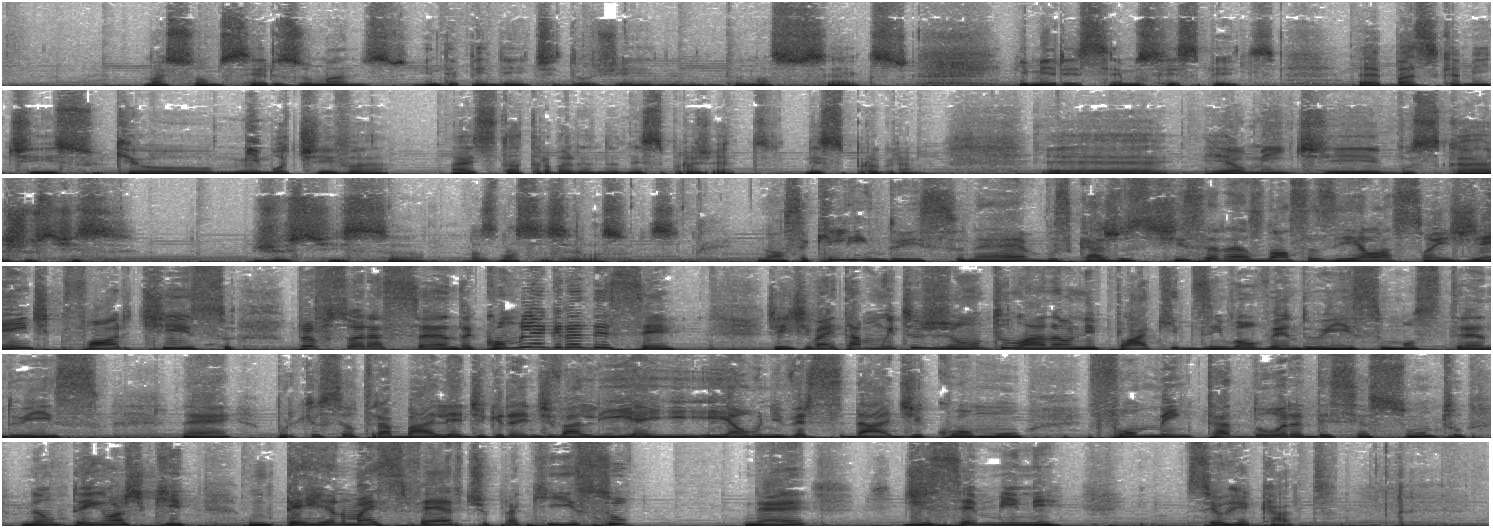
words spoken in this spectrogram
Nós somos seres humanos, independente do gênero, do nosso sexo, e merecemos respeito. É basicamente isso que eu, me motiva a estar trabalhando nesse projeto, nesse programa. É realmente buscar justiça. Justiça nas nossas relações. Nossa, que lindo isso, né? Buscar justiça nas nossas relações. Gente, que forte isso. Professora Sandra, como lhe agradecer? A gente vai estar muito junto lá na Uniplac desenvolvendo isso, mostrando isso, né? Porque o seu trabalho é de grande valia e, e a universidade, como fomentadora desse assunto, não tem, eu acho que, um terreno mais fértil para que isso, né, dissemine seu recado.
